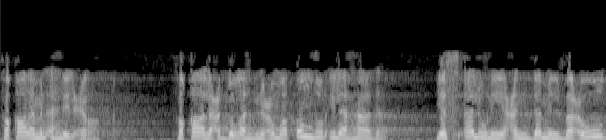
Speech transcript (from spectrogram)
فقال من أهل العراق. فقال عبد الله بن عمر انظر إلى هذا يسألني عن دم البعوض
